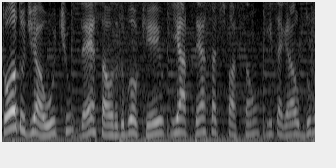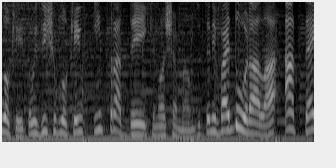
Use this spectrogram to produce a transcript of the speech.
todo o dia útil dessa hora do bloqueio e até a satisfação integral do bloqueio. Então existe o bloqueio intraday que nós chamamos. Então ele vai durar lá até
